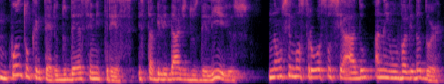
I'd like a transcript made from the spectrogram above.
Enquanto o critério do DSM-3, estabilidade dos delírios, não se mostrou associado a nenhum validador.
